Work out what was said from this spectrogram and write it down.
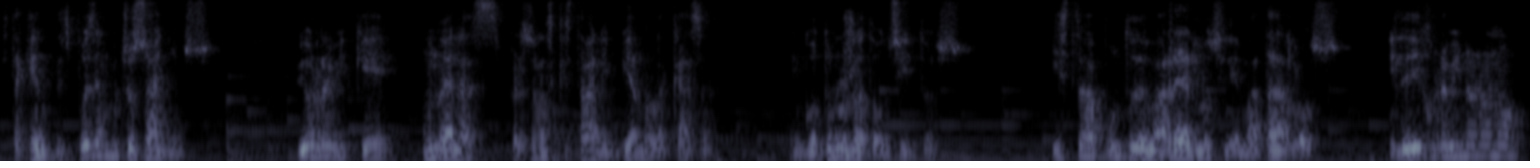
Hasta que después de muchos años, vio Revi que una de las personas que estaba limpiando la casa encontró unos ratoncitos y estaba a punto de barrerlos y de matarlos. Y le dijo Revi, no, no, no,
